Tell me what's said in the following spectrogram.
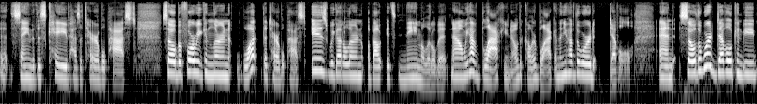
uh, saying that this cave has a terrible past. So before we can learn what the terrible past is, we got to learn about its name a little bit. Now, we have black, you know, the color black, and then you have the word devil. And so the word devil can be,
